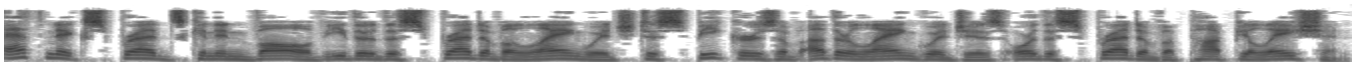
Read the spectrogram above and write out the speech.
Ethnic spreads can involve either the spread of a language to speakers of other languages or the spread of a population.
